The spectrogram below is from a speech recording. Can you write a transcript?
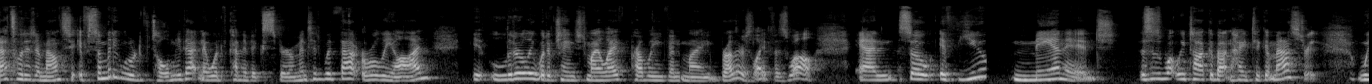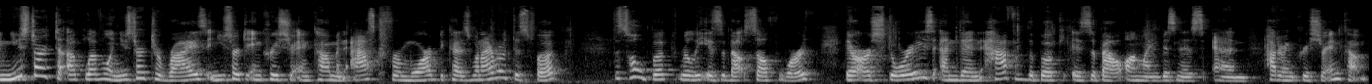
that's what it amounts to. If somebody would have told me that and I would have kind of experimented with that early on, it literally would have changed my life, probably even my brother's life as well. And so if you manage this is what we talk about in high ticket mastery. When you start to up level and you start to rise and you start to increase your income and ask for more, because when I wrote this book, This whole book really is about self worth. There are stories, and then half of the book is about online business and how to increase your income.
